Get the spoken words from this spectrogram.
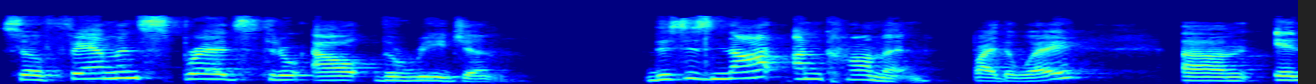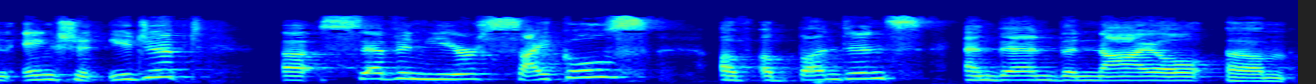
So famine spreads throughout the region. This is not uncommon, by the way. Um, in ancient Egypt, uh, seven year cycles of abundance and then the Nile um,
